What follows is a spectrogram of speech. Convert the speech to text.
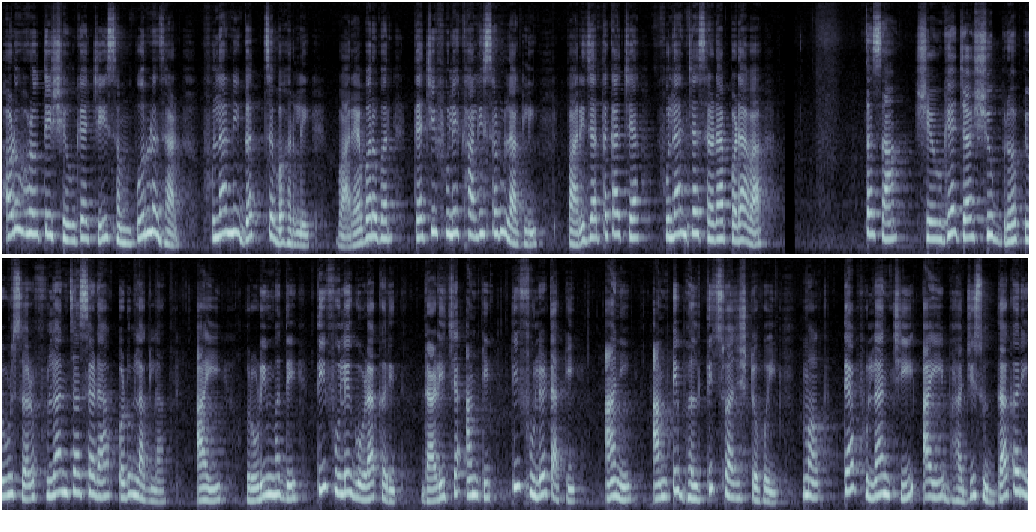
हळूहळू ते शेवग्याचे संपूर्ण झाड फुलांनी गच्च बहरले. वाऱ्याबरोबर त्याची फुले खाली सडू लागली. पारिजातकाच्या फुलांच्या सडा पडावा. तसा शेवग्याच्या शुभ्र पिवळसर फुलांचा सडा पडू लागला. आई रोडीमध्ये ती फुले गोळा करीत डाळीच्या आमटीत ती फुले टाकी आणि आमटी भलतीच स्वादिष्ट होई. मग त्या फुलांची आई भाजीसुद्धा करी.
